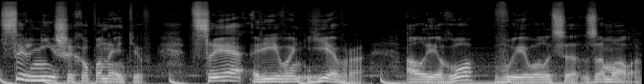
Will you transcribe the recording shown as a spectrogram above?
сильніших опонентів. Це рівень євро, але його виявилося замало.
